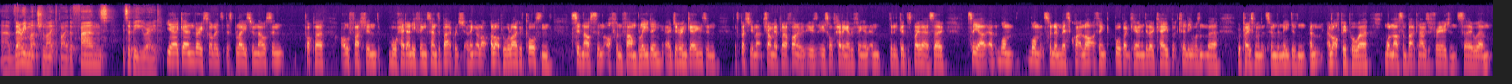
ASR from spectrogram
uh, very much liked by the fans. It's a B grade. Yeah, again, very solid displays from Nelson. Proper old-fashioned, will head anything centre back, which I think a lot a lot of people like, of course. And Sid Nelson often found bleeding uh, during games, and especially in that Tranmere playoff final, he was, he was sort of heading everything and, and, did a good display there. So, so yeah, uh, one one that Swindon missed quite a lot. I think Broadbent came in and did okay, but clearly wasn't the replacement that Swindon needed, and, and a lot of people uh, want Nelson back now he's a free agent. So um,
